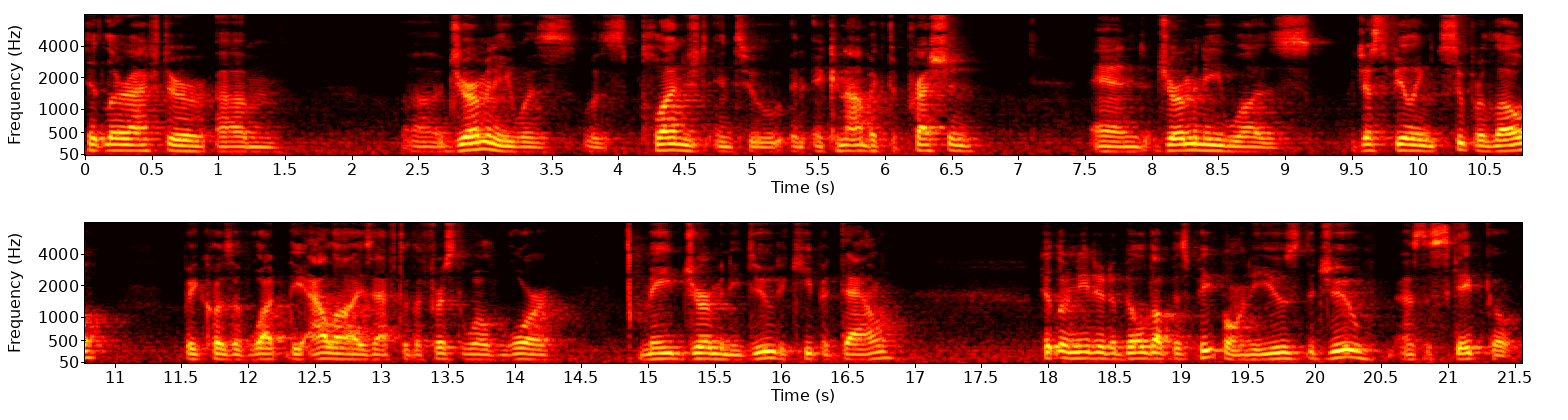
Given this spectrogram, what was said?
Hitler, after um, uh, Germany was was plunged into an economic depression, and Germany was just feeling super low because of what the Allies after the First World War made Germany do to keep it down. Hitler needed to build up his people, and he used the Jew as the scapegoat.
